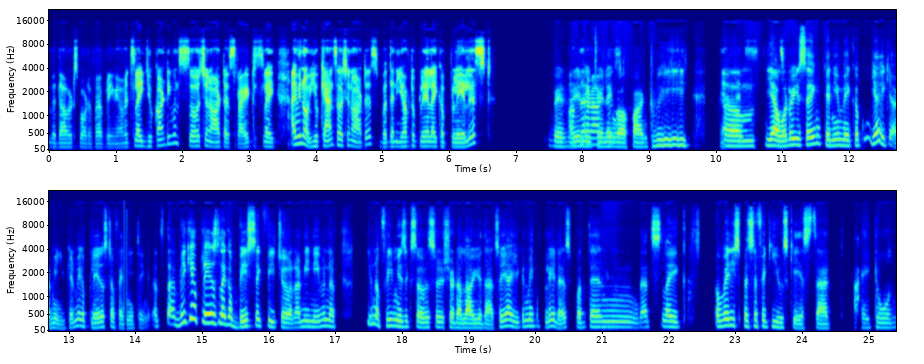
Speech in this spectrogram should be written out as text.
without Spotify Premium? It's like you can't even search an artist, right? It's like I mean, no, you can search an artist, but then you have to play like a playlist. We're really trailing off, aren't we? Yeah, Um, it's yeah, it's what were you saying? Can you make a yeah, you can, I mean you can make a playlist of anything. That's the, make your playlist like a basic feature. I mean, even if even a free music service should allow you that. So yeah, you can make a playlist, but then that's like a very specific use case that I don't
